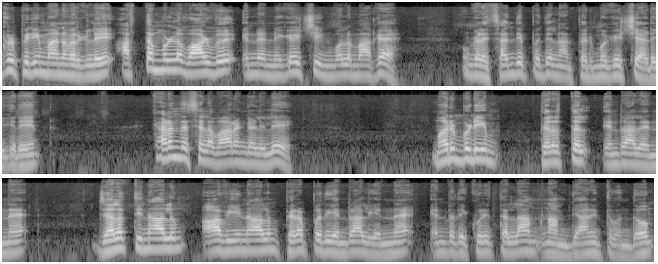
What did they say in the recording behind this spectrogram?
கிறிஸ்துவுக்குள் பிரியமானவர்களே அர்த்தமுள்ள வாழ்வு என்ற நிகழ்ச்சியின் மூலமாக உங்களை சந்திப்பதில் நான் பெருமகிழ்ச்சி அடைகிறேன். கடந்த சில வாரங்களிலே மறுபடியும் பிறத்தல் என்றால் என்ன? ஜலத்தினாலும் ஆவியினாலும் பிறப்பது என்றால் என்ன? என்பதை குறித்தெல்லாம் நாம் தியானித்து வந்தோம்.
